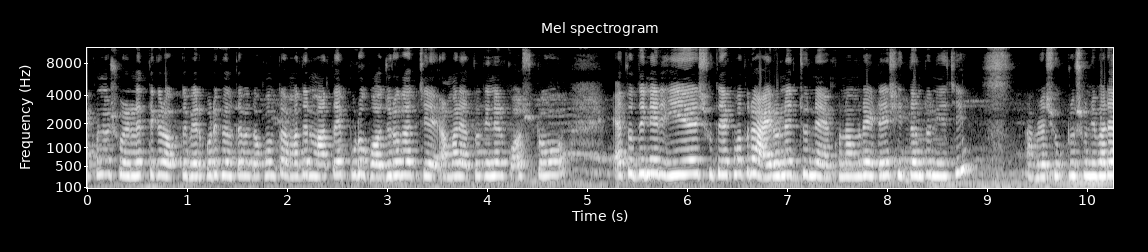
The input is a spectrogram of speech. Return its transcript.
এখনও শরীরের থেকে রক্ত বের করে ফেলতে হবে, তখন তো আমাদের মাথায় পুরো বজ্র গাচ্ছে আমার এতদিনের কষ্ট, এতদিনের ইয়ে শুধু একমাত্র আয়রনের জন্য। এখন আমরা এটাই সিদ্ধান্ত নিয়েছি। আমরা শুক্র শনিবারে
